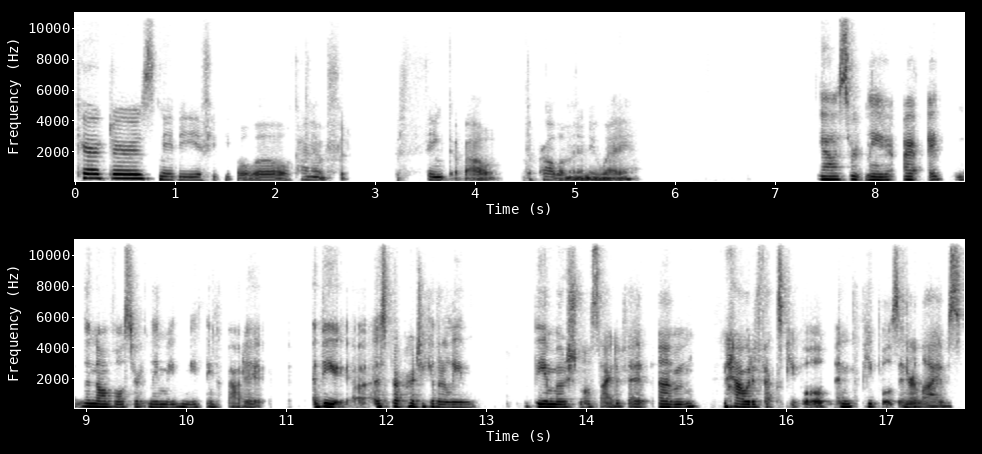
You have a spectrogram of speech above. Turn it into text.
characters maybe a few people will kind of think about the problem in a new way yeah certainly i, I the novel certainly made me think about it the uh, particularly the emotional side of it um, how it affects people and people's inner lives.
